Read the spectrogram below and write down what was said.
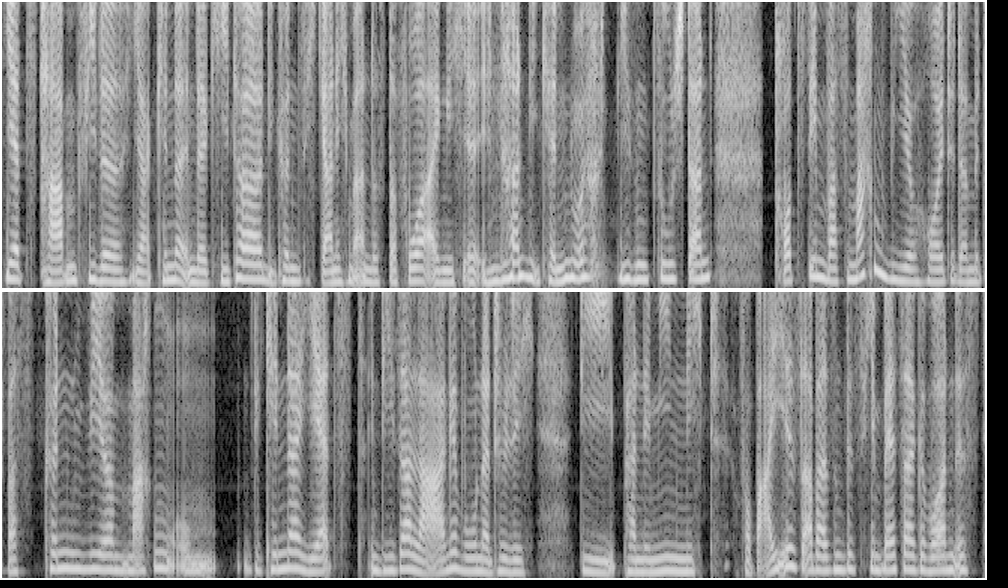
Jetzt haben viele ja Kinder in der Kita, die können sich gar nicht mehr an das davor eigentlich erinnern, die kennen nur diesen Zustand. Trotzdem, was machen wir heute damit? Was können wir machen, um die Kinder jetzt in dieser Lage, wo natürlich die Pandemie nicht vorbei ist, aber es ein bisschen besser geworden ist,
